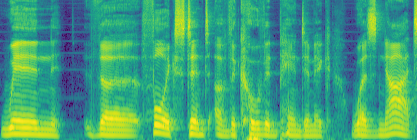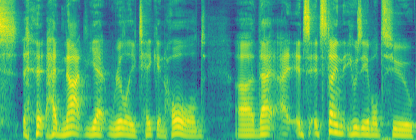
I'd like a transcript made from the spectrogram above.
when the full extent of the COVID pandemic was not had not yet really taken hold. Uh, that it's it's stunning that he was able to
